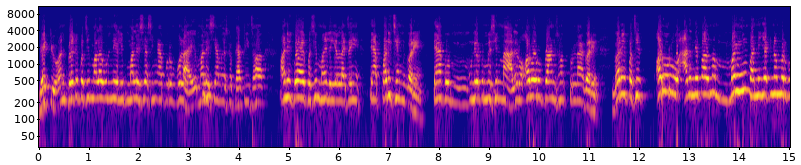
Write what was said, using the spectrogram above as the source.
भेट्यो। अनि भेटेपछि मलाई उनीहरूले मलेसिया सिङ्गापुरमा बोलायो मलेसियामा यसको फ्याक्ट्री छ। अनि गएपछि मैले यसलाई चाहिँ त्यहाँ परीक्षण गरेँ। त्यहाँको उनीहरूको मेसिनमा हालेर अरू अरू ब्रान्डसँग तुलना गरेँ। गरेपछि अरू अरू आज नेपालमा मै हुँ भन्ने एक नम्बरको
